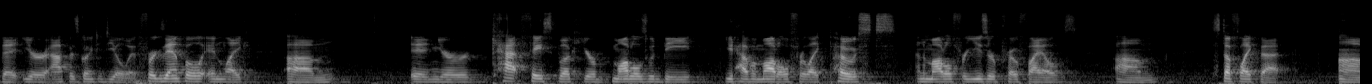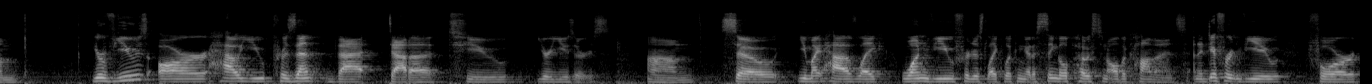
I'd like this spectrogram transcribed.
that your app is going to deal with. For example, in like um, in your cat Facebook, your models would be you'd have a model for like posts and a model for user profiles, um, stuff like that. Um, your views are how you present that data to your users. So you might have like one view for just like looking at a single post and all the comments, and a different view for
